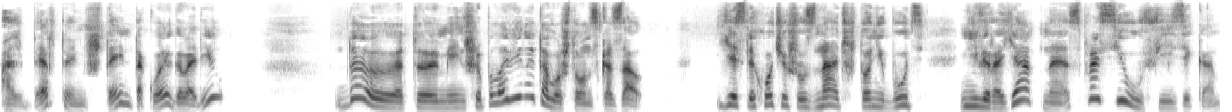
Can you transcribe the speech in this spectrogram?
Альберт Эйнштейн такое говорил? Да, это меньше половины того, что он сказал. Если хочешь узнать что-нибудь невероятное, спроси у физика.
